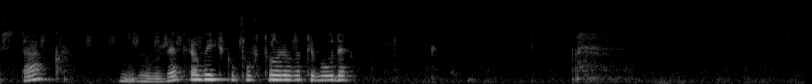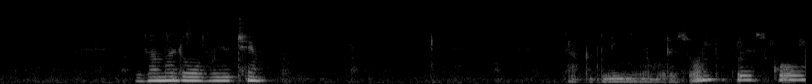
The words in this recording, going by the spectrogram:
ось так, ніби вже травичку повторювати буде. Замальовуючи. Так, лінію горизонту обов'язково.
